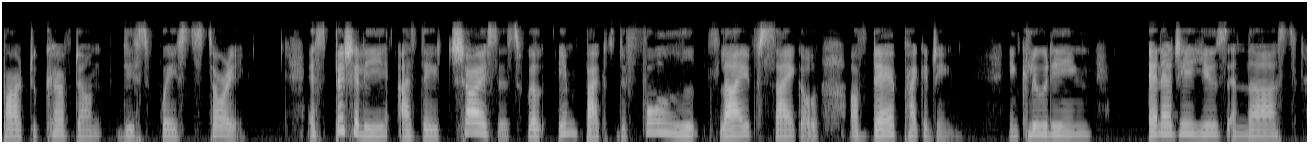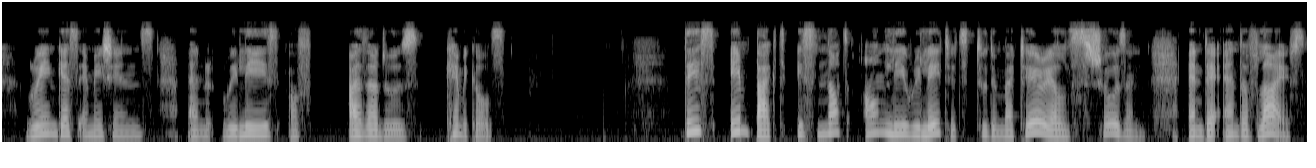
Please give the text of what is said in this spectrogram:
part to curve down this waste story especially as their choices will impact the full life cycle of their packaging, including energy use and loss, green gas emissions, and release of hazardous chemicals. This impact is not only related to the materials chosen and their end of lives,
